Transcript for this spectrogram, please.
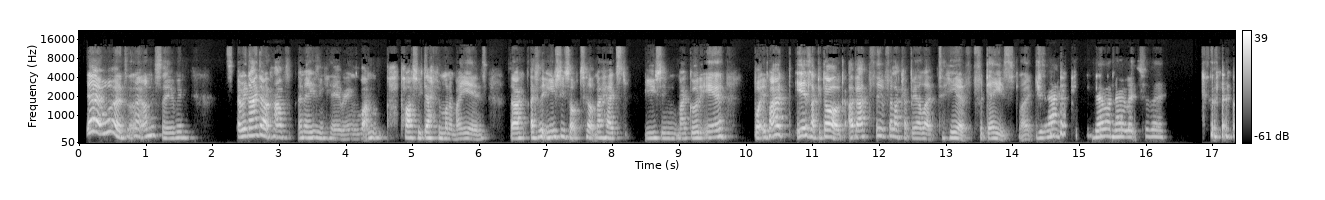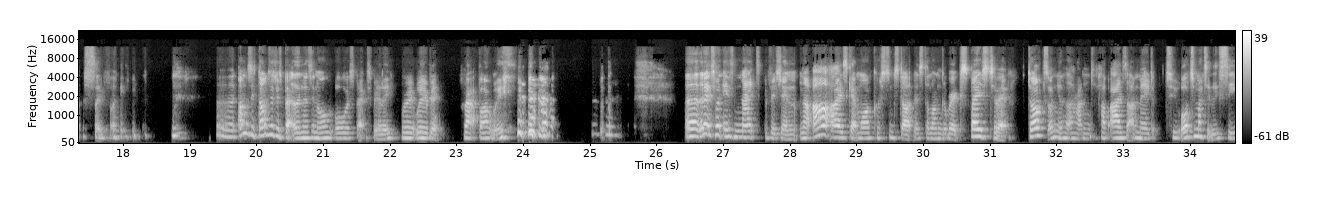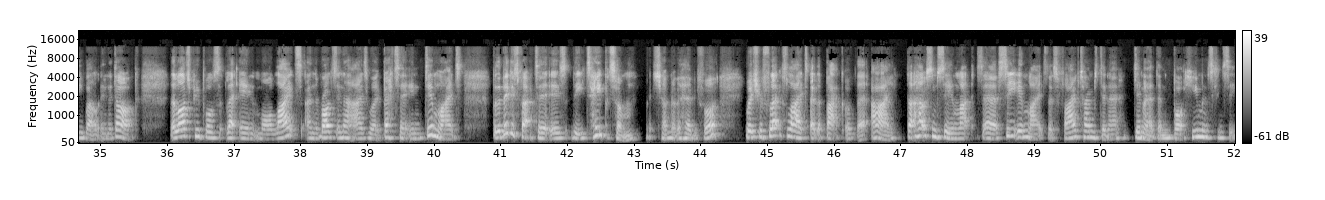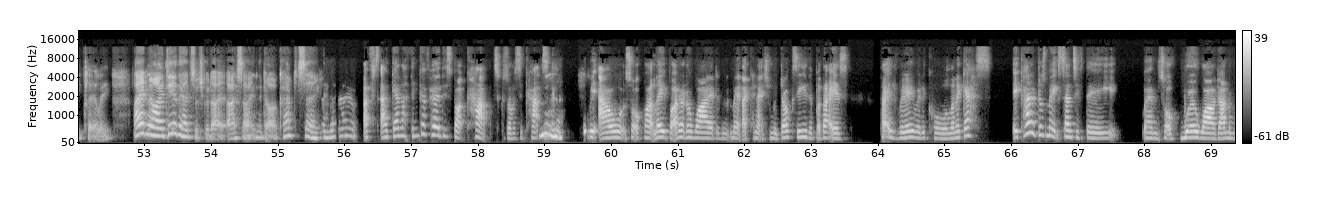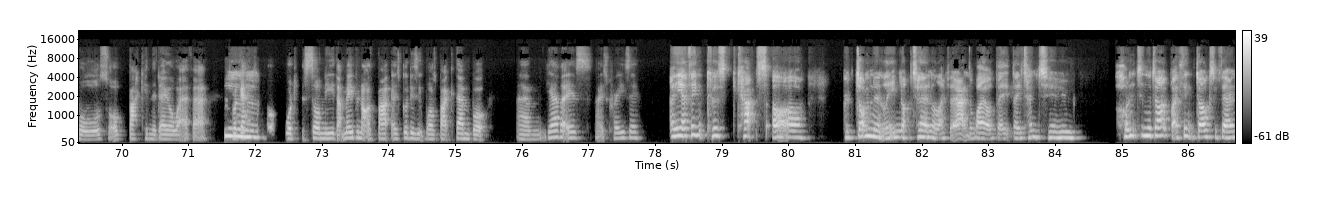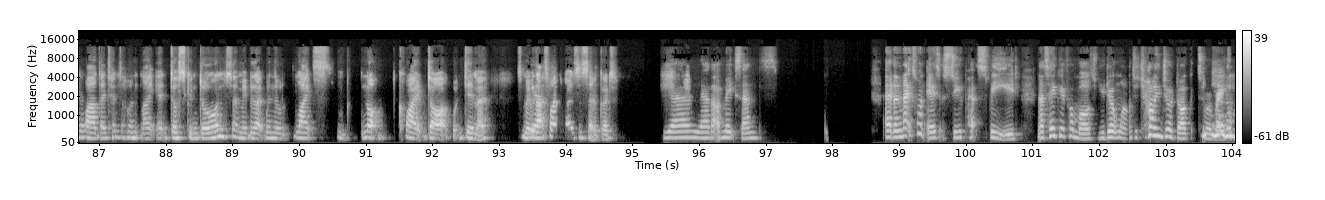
Yeah, it would. Like, honestly, I mean, I mean, I don't have amazing hearing, but I'm partially deaf in one of my ears. So I, I usually sort of tilt my head using my good ear. But if I had ears like a dog, I'd, I'd feel like I'd be able to hear for days. Like, Yeah. No, I know, literally. that's so funny. Uh, honestly, dogs are just better than us in all, all respects, really. We're, we're a bit crap, aren't we? Uh, the next one is night vision. Now, our eyes get more accustomed to darkness the longer we're exposed to it. Dogs, on the other hand, have eyes that are made to automatically see well in the dark. The large pupils let in more light, and the rods in their eyes work better in dim light. But the biggest factor is the tapetum, which I've never heard before, which reflects light at the back of their eye. That helps them see in light, uh, see in light that's five times dimmer, dimmer than what humans can see clearly. I had no idea they had such good eye eyesight in the dark, I have to say. I know. I've, again, I think I've heard this about cats because obviously cats Hmm. can be out sort of quite late, but I don't know why I didn't make that connection with dogs either. But that is that is really, really cool. And I guess it kind of does make sense if they um sort of were wild animals sort of back in the day or whatever. So I guess Hmm. would still need that. Maybe not as bad as good as it was back then, but um yeah, that is that is crazy. And yeah, I think because cats are predominantly nocturnal, if they're out in the wild, they they tend to hunt in the dark. But I think dogs, if they're in the wild, they tend to hunt like at dusk and dawn. So maybe like when the light's not quite dark but dimmer. So maybe Yeah, that's why the eyes are so good. yeah, yeah, that would make sense. And the next one is super speed. Now, take it from us, you don't want to challenge your dog to a race.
